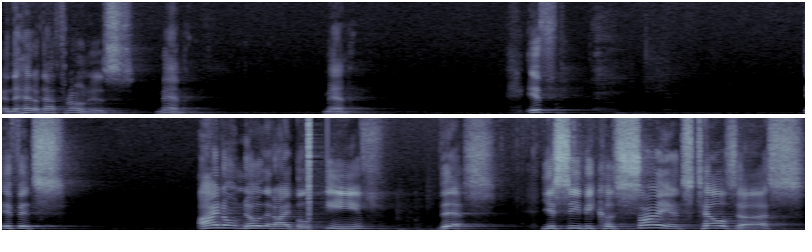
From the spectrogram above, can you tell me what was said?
And the head of that throne is Mammon. Mammon. If, if it's, I don't know that I believe this. You see, because science tells us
